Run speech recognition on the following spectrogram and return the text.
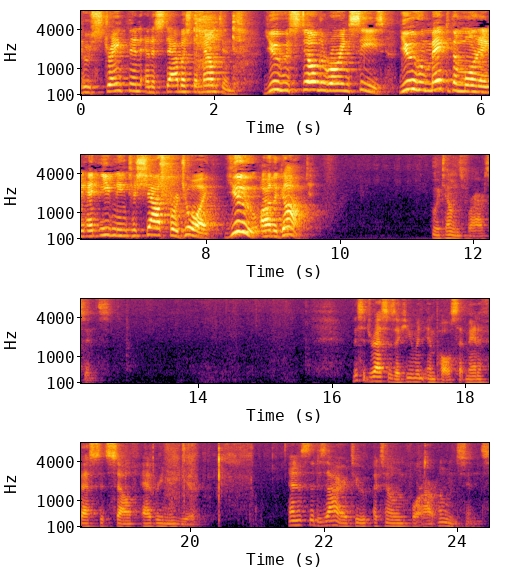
who strengthen and establish the mountains, you who still the roaring seas, you who make the morning and evening to shout for joy, you are the God who atones for our sins. This addresses a human impulse that manifests itself every new year. And it's the desire to atone for our own sins.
